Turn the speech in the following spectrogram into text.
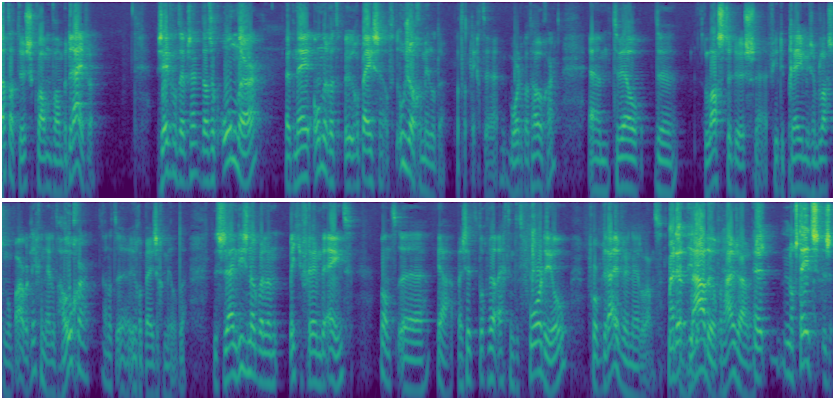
dat dat dus kwam van bedrijven. 7,2%, dat is ook onder het, ne- onder het Europese of het OESO-gemiddelde. Want dat ligt eh, behoorlijk wat hoger. Ehm, terwijl de lasten dus eh, via de premies en belasting op arbeid liggen in Nederland hoger dan het eh, Europese gemiddelde. Dus ze zijn die zin ook wel een beetje vreemde eend. Want eh, ja, wij zitten toch wel echt in het voordeel voor bedrijven in Nederland. Maar dat- het nadeel van huishoudens. Eh, nog steeds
